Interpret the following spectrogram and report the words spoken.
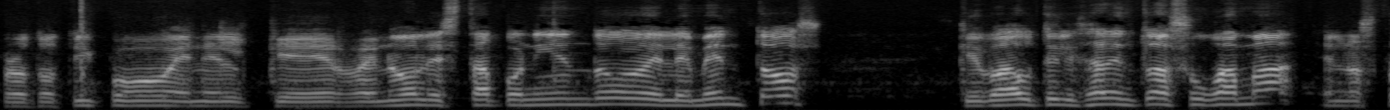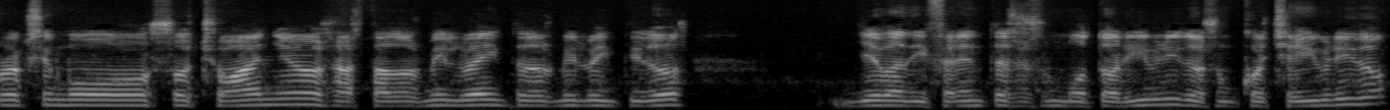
prototipo en el que Renault está poniendo elementos que va a utilizar en toda su gama en los próximos ocho años, hasta 2020-2022. Lleva diferentes, es un motor híbrido, es un coche híbrido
